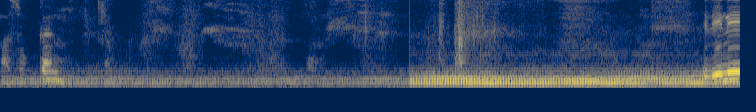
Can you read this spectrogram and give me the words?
Masukkan. Jadi ini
